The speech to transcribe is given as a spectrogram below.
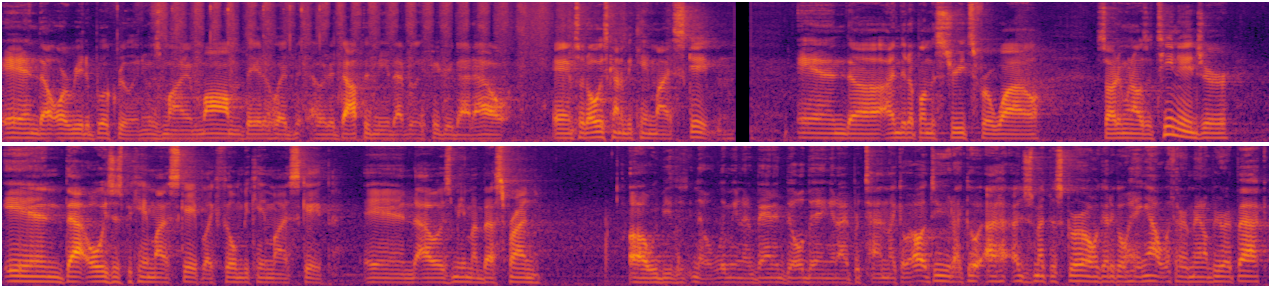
and uh, or read a book really. And it was my mom, Data, who had, who had adopted me that really figured that out. And so it always kind of became my escape. And uh, I ended up on the streets for a while, starting when I was a teenager, and that always just became my escape. Like film became my escape. And I was me and my best friend. Uh, we'd be you know living in an abandoned building, and I pretend like, oh, dude, I go, I, I just met this girl. I got to go hang out with her, man. I'll be right back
